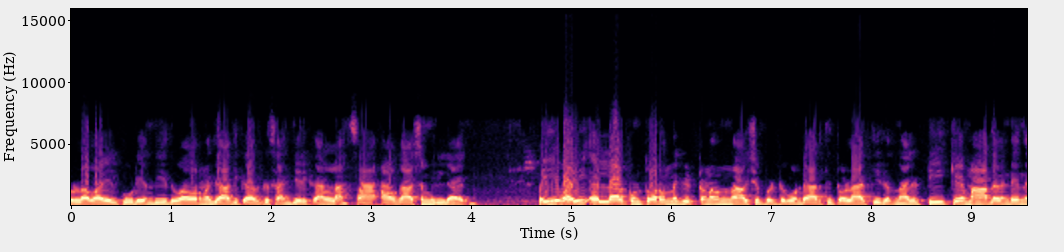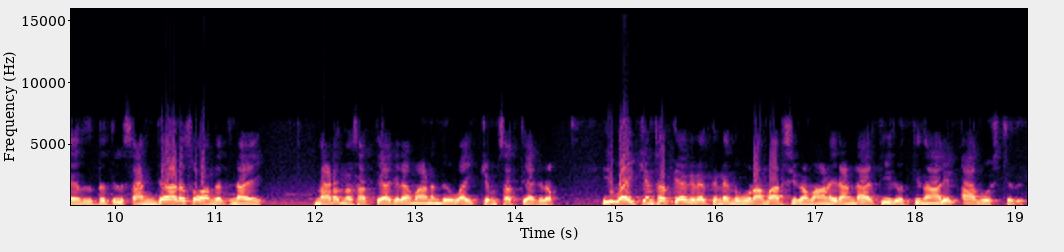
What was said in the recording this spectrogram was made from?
ഉള്ള വഴിയിൽ കൂടി എന്ത് ചെയ്തു? അവർണ ജാതിക്കാർക്ക് സഞ്ചരിക്കാനുള്ള അവകാശം ഇല്ലായിരുന്നു. അപ്പോൾ ഈ വഴി എല്ലാവർക്കും തുറന്നു കിട്ടണമെന്ന് ആവശ്യപ്പെട്ടുകൊണ്ട് ആയിരത്തി തൊള്ളായിരത്തി ഇരുപത്തിനാലിൽ ടി കെ മാധവന്റെ നേതൃത്വത്തിൽ സഞ്ചാര സ്വാതന്ത്ര്യത്തിനായി നടന്ന സത്യാഗ്രഹമാണെന്ത്? വൈക്കം സത്യാഗ്രഹം. ഈ വൈക്കം സത്യാഗ്രഹത്തിന്റെ നൂറാം വാർഷികമാണ് രണ്ടായിരത്തി ഇരുപത്തിനാലിൽ ആഘോഷിച്ചത്.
